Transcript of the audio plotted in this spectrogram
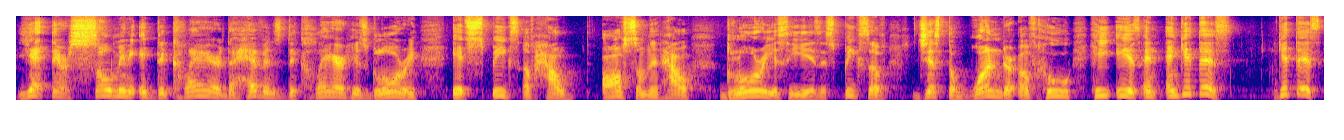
Yet there are so many. It declared the heavens declare His glory. It speaks of how awesome and how glorious He is. It speaks of just the wonder of who He is. And and get this, get this.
